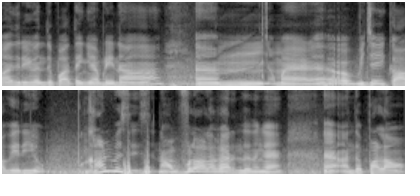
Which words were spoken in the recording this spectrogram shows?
மாதிரி வந்து பார்த்தீங்க அப்படின்னா நம்ம விஜய் காவேரியும் கான்வர்சேஷன் அவ்வளோ அழகாக இருந்ததுங்க. அந்த பழம்.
